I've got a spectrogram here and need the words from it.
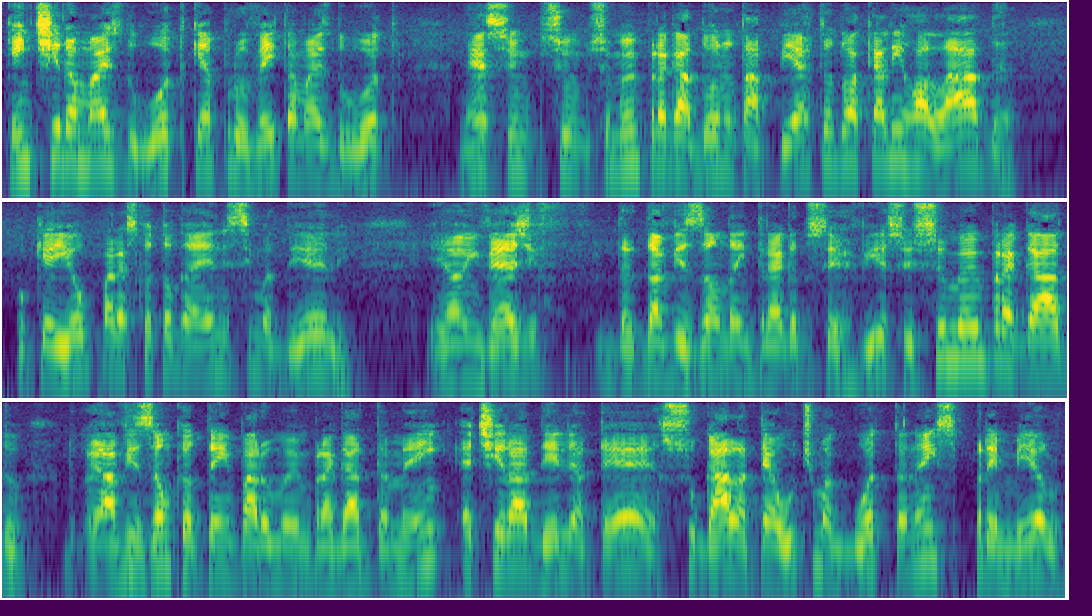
quem tira mais do outro, quem aproveita mais do outro. Né? Se, se, se o meu empregador não está perto, eu dou aquela enrolada, porque aí eu parece que eu estou ganhando em cima dele. E ao invés de da, da, visão da entrega do serviço. E se o meu empregado, a visão que eu tenho para o meu empregado também é tirar dele até sugá-lo até a última gota, né? Espremê-lo.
